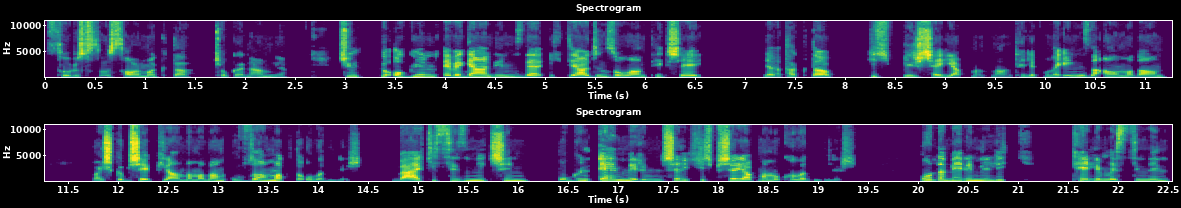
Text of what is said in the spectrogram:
sorusunu sormak da çok önemli. Çünkü o gün eve geldiğinizde ihtiyacınız olan tek şey yatakta hiçbir şey yapmadan, telefonu elinize almadan, başka bir şey planlamadan uzanmak da olabilir. Belki sizin için o gün en verimli şey hiçbir şey yapmamak olabilir. Burada verimlilik kelimesinin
